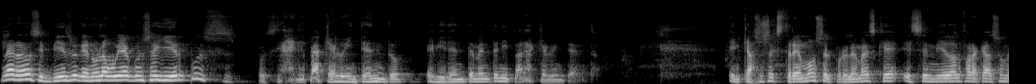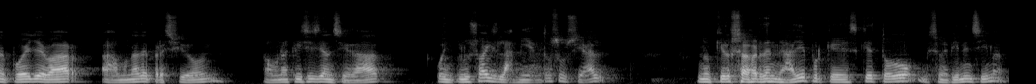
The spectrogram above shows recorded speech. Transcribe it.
Claro, si pienso que no la voy a conseguir, pues, pues ni para qué lo intento. Evidentemente, ni para qué lo intento. En casos extremos, el problema es que ese miedo al fracaso me puede llevar a una depresión, a una crisis de ansiedad o incluso aislamiento social. No quiero saber de nadie porque es que todo se me viene encima.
